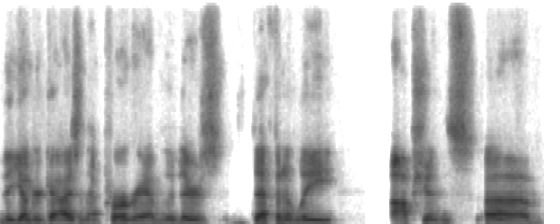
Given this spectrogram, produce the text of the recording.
the younger guys in that program, there's definitely options um,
